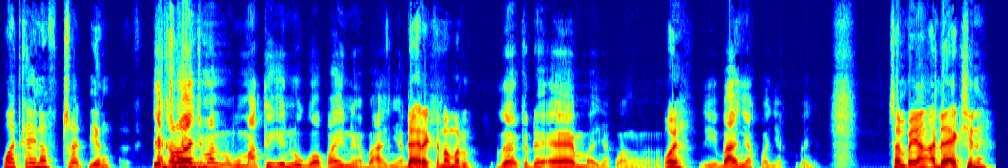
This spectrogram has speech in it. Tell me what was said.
what kind of threat yang Ya kalau ancaman gua matiin lu gua apain ya banyak. direct ke nomor lu? Ke DM banyak banget. Oh ya? Iya banyak banyak banyak. Sampai yang ada actionnya?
